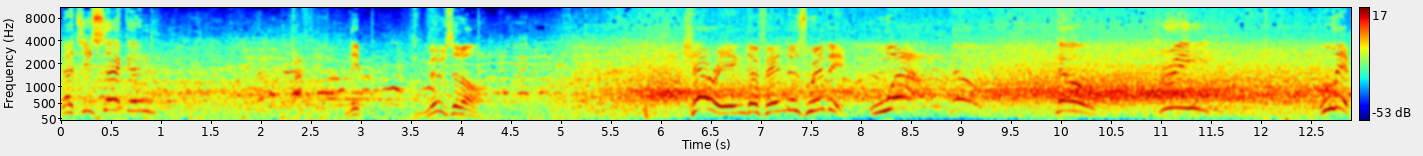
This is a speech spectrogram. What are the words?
That's his second. Lip moves it on. Carrying defenders with him. Wow. Held. Held. Three. Lip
